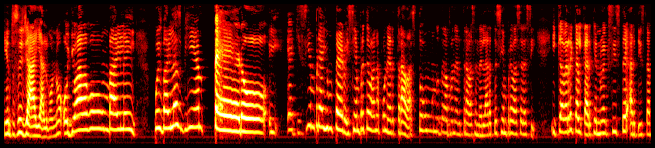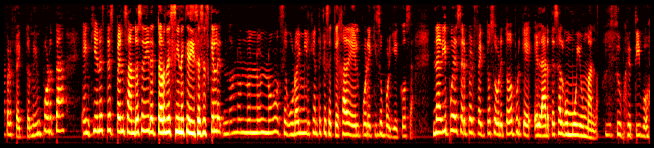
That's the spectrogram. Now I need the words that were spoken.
y entonces ya hay algo, ¿no? O yo hago un baile y pues bailas bien, pero... Y aquí siempre hay un pero y siempre te van a poner trabas. Todo el mundo te va a poner trabas. En el arte siempre va a ser así. Y cabe recalcar que no existe artista perfecto. No importa en quién estés pensando, ese director de cine que dices, es que le... no, no, no, no, no. Seguro hay mil gente que se queja de él por X o por Y cosa. Nadie puede ser perfecto, sobre todo porque el arte es algo muy humano. Y subjetivo.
